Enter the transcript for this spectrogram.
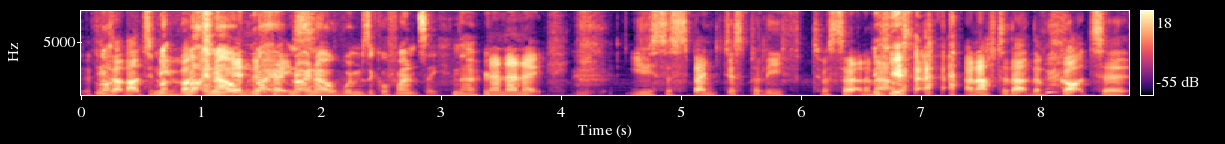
things Not- like that to be not, right not in our in the not, face. not in our whimsical fancy. No. No, no, no. You, you suspend disbelief to a certain amount, yeah, and after that, they've got to.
